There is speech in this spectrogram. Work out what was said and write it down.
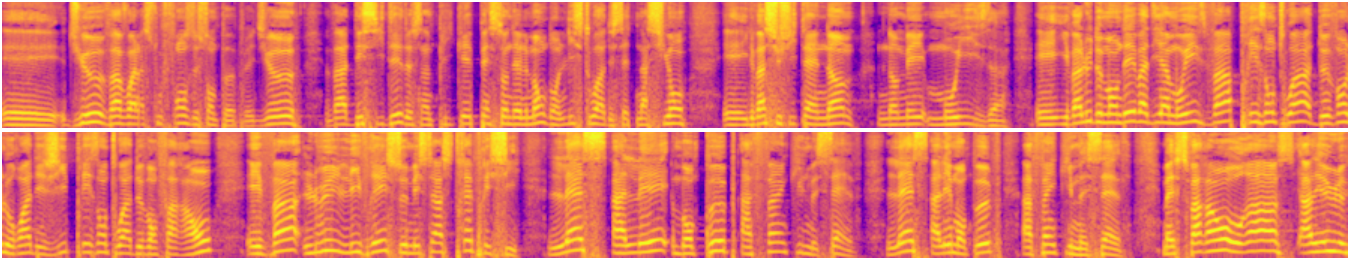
Et Dieu va voir la souffrance de son peuple. Et Dieu va décider de s'impliquer personnellement dans l'histoire de cette nation. Et il va susciter un homme nommé Moïse. Et il va lui demander, va dire à Moïse, va, présente-toi devant le roi d'Égypte, présente-toi devant Pharaon, et va lui livrer ce message très précis. Laisse aller mon peuple afin qu'il me serve. Laisse aller mon peuple afin qu'il me serve. Mais Pharaon aura, a eu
